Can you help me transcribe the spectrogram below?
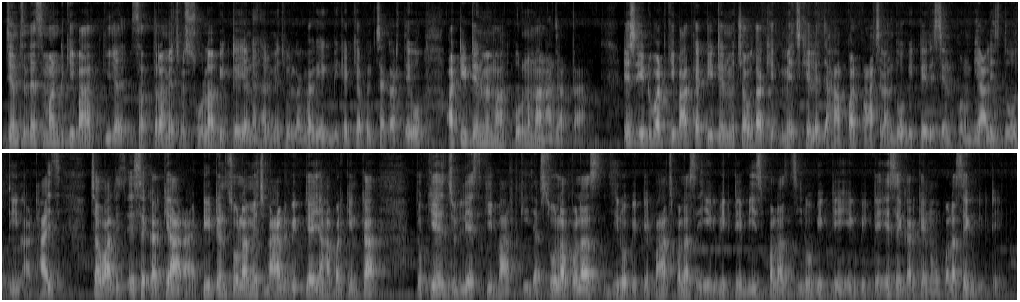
जेम्स लेसमंड की बात की जाए, सत्रह मैच में सोलह विकेटें यानी हर मैच में लगभग एक विकेट की अपेक्षा करते हो और टी टेन में महत्वपूर्ण माना जाता है। एस एडवर्ड की बात का टी टेन में चौदह मैच खेले, जहाँ पर पाँच रन, दो विकेटें रिसेंट फॉर्म बयालीस, दो, तीन, अट्ठाईस, चवालीस, ऐसे करके आ रहा है। टी टेन सोलह मैच में आठ विकेटें यहाँ पर किनका तो के जूलियस की बात की जाए, सोलह प्लस, ज़ीरो विकेटें, पाँच प्लस, एक विकेटें, बीस प्लस, ज़ीरो विकेटें, एक विकेटें, ऐसे करके नौ प्लस, एक विकेटें।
